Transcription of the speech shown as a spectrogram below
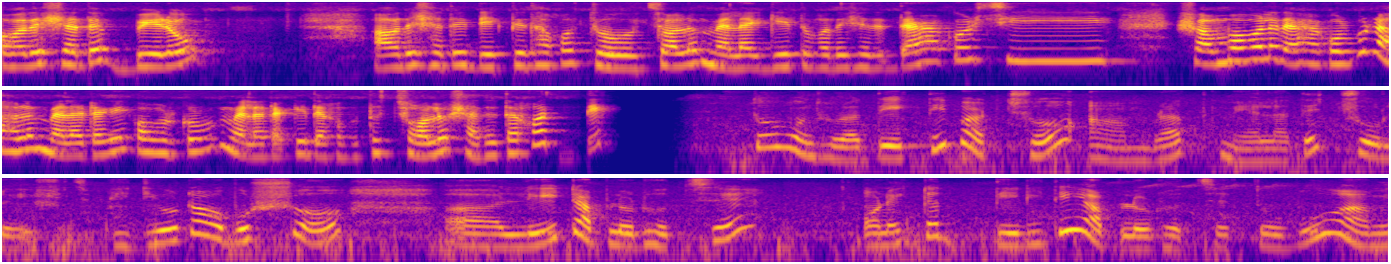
আমাদের সাথে বেরো। আমাদের সাথে দেখতে থাকো। তো চলো মেলায় গিয়ে তোমাদের সাথে দেখা করছি। সম্ভব হলে দেখা করব, নাহলে মেলাটাকে কভার করব, মেলাটাকেই দেখাবো। তো চলো সাথে থাকো, দেখ তো বন্ধুরা, দেখতেই পাচ্ছ আমরা মেলাতে চলে এসেছি। ভিডিওটা অবশ্য লেট আপলোড হচ্ছে। অনেকটা দেরিতেই আপলোড হচ্ছে। তবুও আমি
